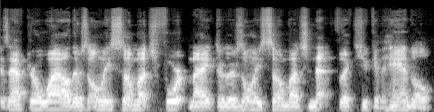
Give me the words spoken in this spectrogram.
because after a while, there's only so much Fortnite or there's only so much Netflix you can handle,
